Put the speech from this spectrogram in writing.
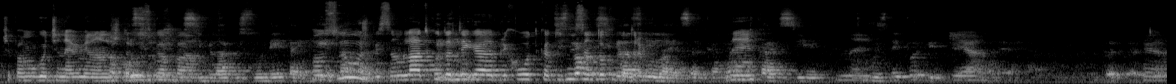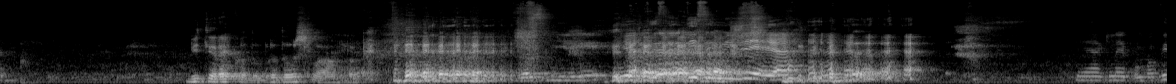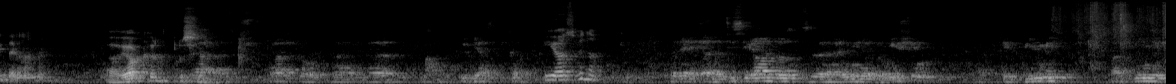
Če pa mogoče ne bi imela nič drugega, pa. si bila v bistvu leta in Pa v leta. službi sem bila, tako da tega prihodka tudi nisem tako potrebovala. freelancerka, ne? Ne. Odkar si Ne. zdaj prvič. Ja. Ja. Bi ti rekel, dobrodošla, ampak Jaz ji že Ja, ti si mi že, ja. Ja, glej, bomo videli. Ne? a, ja, kar prosim. Ja, vprašal, da, da imam tudi jaz. Ja, seveda. Torej, eh, ti si igral dosti z Nino Domišin, v teh filmih, pa s njimi.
